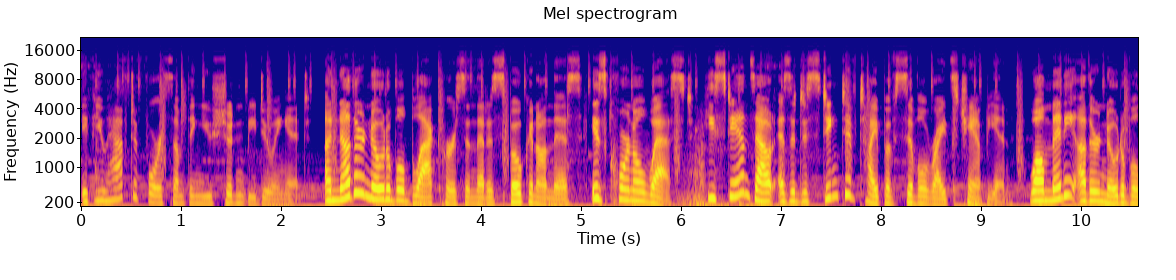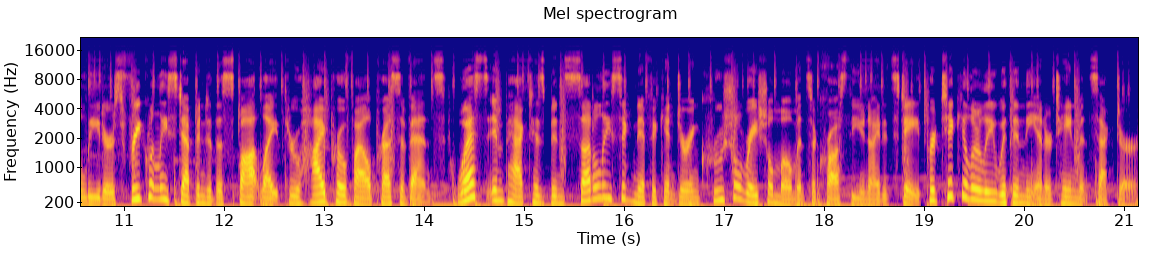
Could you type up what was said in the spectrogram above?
If you have to force something, you shouldn't be doing it. Another notable black person that has spoken on this is Cornel West. He stands out as a distinctive type of civil rights champion. While many other notable leaders frequently step into the spotlight through high profile press events, West's impact has been subtly significant during crucial racial moments across the United States, particularly within the entertainment sector.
